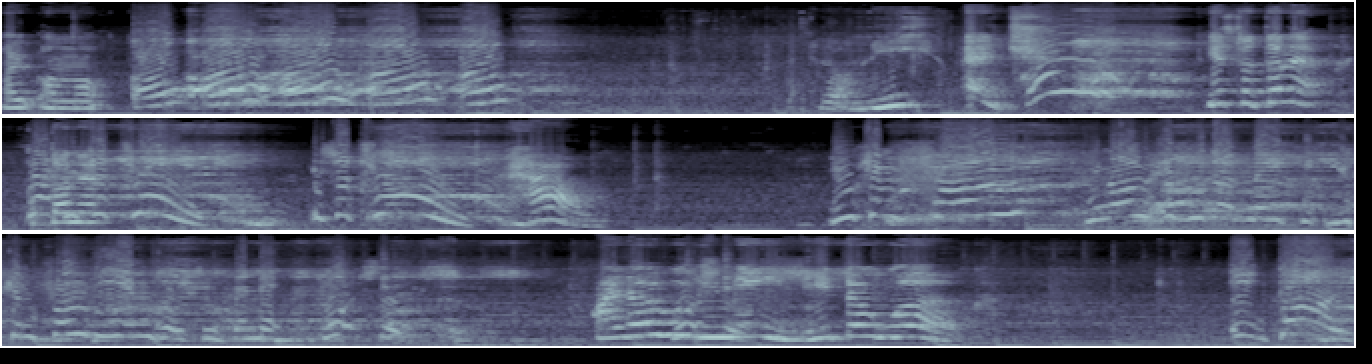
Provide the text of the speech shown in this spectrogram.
Nope, I'm not. Oh, oh, oh, oh, oh. Get it on the edge. yes, I've done it. oh! Zach, Done it's it. a troll. It's a troll. How? You can throw, you know, if you don't make it, you can throw the impulses and then, watch this. I know what Watch you mean. It don't work. It does,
